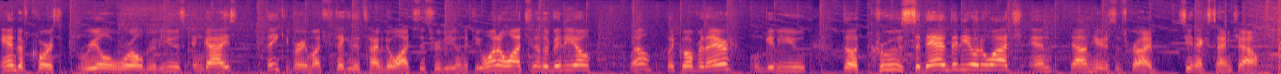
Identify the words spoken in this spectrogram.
and of course, real world reviews. And guys, thank you very much for taking the time to watch this review. And if you want to watch another video, well, click over there. We'll give you the Cruze sedan video to watch and down here to subscribe. See you next time. Ciao.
